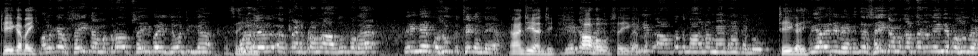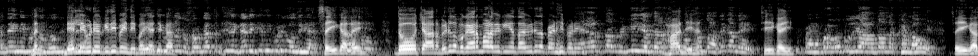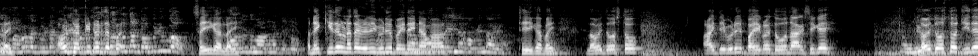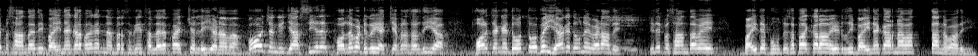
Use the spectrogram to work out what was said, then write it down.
ਠੀਕ ਆ ਬਾਈ। ਮਤਲਬ ਕਿ ਸਹੀ ਕੰਮ ਕਰੋ ਸਹੀ ਬਈ ਦਿਓ ਚੀਜ਼ਾਂ। ਹੁਣ ਅਗਲੇ ਭੈਣ ਭਰਾ ਨੂੰ ਆਪ ਨੂੰ ਪਤਾ ਹੈ ਵੀ ਇੰਨੇ ਪਸ਼ੂ ਕਿੱਥੇ ਜਾਂਦੇ ਆ? ਹਾਂਜੀ ਹਾਂਜੀ। ਜੇਕਰ ਆਹੋ ਸਹੀ ਗੱਲ ਆ। ਆਪ ਦਾ ਦਿਮਾਗ ਨਾਲ ਮੈਂਟਰਾ ਚੱਲੋ। ਠੀਕ ਆ ਜੀ। ਵੀ ਯਾਰ ਇਹ ਜੇ ਵੇਖਦੇ ਸਹੀ ਕੰਮ ਕਰਦਾ ਕਰਕੇ ਇੰਨੇ ਪਸ਼ੂ ਵੇਖਦੇ ਇੰਨੀ ਵੀਡੀਓ ਹੁੰਦੀ ਡੇਲੀ ਵੀਡੀਓ ਕਿਹਦੀ ਪੈਂਦੀ ਬਾਈ ਅੱਜ ਕੱਲ ਦੱਸੋ ਨੈਟ ਕੀ ਡੇਲੀ ਕਿਹਦੀ ਵੀਡੀਓ ਹੁੰਦੀ ਹੈ ਸਹੀ ਗੱਲ ਹੈ ਦੋ ਚਾਰ ਵੀਡੀਓ ਤੋਂ ਬਗੈਰ ਮਾਲ ਵਿਕ ਜਾਂਦਾ ਵੀਡੀਓ ਤਾਂ ਪੈਣੀ ਹੀ ਪੈਣੀ ਆ। ਯਾਰ ਤਾਂ ਵਿਕੀ ਜਾਂਦਾ। ਹਾਂਜੀ, ਤੁਹਾਨੂੰ ਦੱਸ ਦੇ ਗੱਲ ਇਹ। ਠੀਕ ਆ ਜੀ। ਵੀ ਭੈਣ ਭਰਾਵੋ ਤੁਸੀਂ ਆਪ ਦਾ ਲੱਖਣ ਲਾਓ। ਸਹੀ ਗੱਲ ਹੈ ਜਿਹੜਾ ਉਹ ਠੱਗੀ ਠੱਗੀ ਤਾਂ ਬ- ਬੰਦਾ ਡੁੱਬ ਜੂਗਾ। ਉਹ। ਸਹੀ ਗੱਲ ਆ ਜੀ। ਆਪਦੇ ਦਿਮਾਗ ਨਾਲ ਚੱਲੋ। ਨਹੀਂ ਕਿਹਦੇ ਹੁਣੇ ਤਾਂ ਡੇਲੀ ਵੀਡੀਓ ਪੈਂਦਾ ਇੰਨਾ ਮਾਲ। ਇੰਨਾ ਕੋ ਕਹਿੰਦਾ ਹੋਇਆ। ਠੀਕ ਆ ਬਾਈ। ਲਓ ਬਈ ਦੋਸਤੋ ਅੱਜ ਦੀ ਵੀਡੀਓ 'ਚ ਬਾਈ ਕੋਲੇ ਦੋ ਨਾਗ ਸੀਗੇ। ਲਓ ਜੀ ਦੋਸਤੋ ਜਿਹਦੇ ਪਸੰਦ ਆਈ ਤੇ ਬਾਈ ਨਾਲ ਗੱਲ ਪਤਾ ਕਿ ਨੰਬਰ ਸਕਰੀਨ ਥੱਲੇ ਵਾਲੇ ਪਾਸੇ ਚੱਲੀ ਜਾਣਾ ਵਾ। ਬਹੁਤ ਚੰਗੀ ਜਰਸੀ ਇਹਦੇ ਫੁੱਲ ਵੱਡ ਕੋਈ ਐਚਐਫ ਨਸਲ ਦੀ ਆ। ਫੁੱਲ ਚੰਗੇ ਦੋ ਤੋਹਫੇ ਹੀ ਆ ਕਿ ਦੋਨੇ ਵੜਾਂ ਦੇ। ਜਿਹਦੇ ਪਸੰਦ ਆਵੇ ਬਾਈ ਦੇ ਫੋਨ ਤੇ ਸੰਪਰਕ ਕਰਾਂ ਰੇਟ ਤੁਸੀਂ ਬਾਈ ਨਾਲ ਕਰਨਾ ਵਾ। ਧੰਨਵਾਦ ਜੀ।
